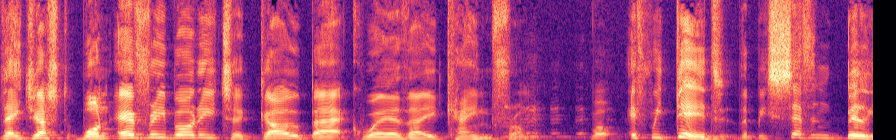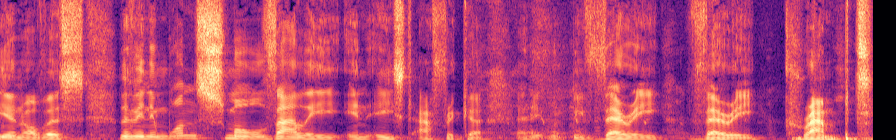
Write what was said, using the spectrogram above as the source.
They just want everybody to go back where they came from. Well, if we did, there'd be seven billion of us living in one small valley in East Africa, and it would be very, very cramped.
